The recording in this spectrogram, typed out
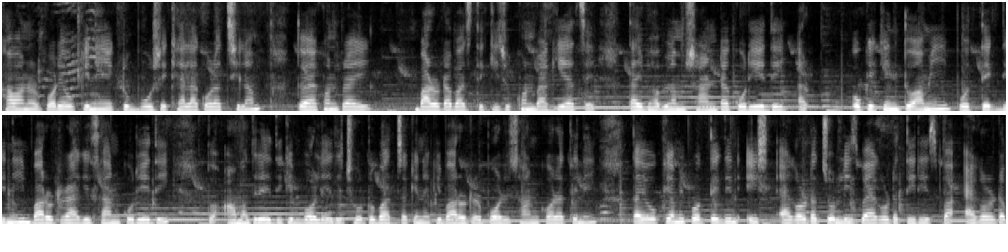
খাওয়ানোর পরে ওকে নিয়ে একটু বসে খেলা করাচ্ছিলাম। তো এখন প্রায় বারোটা বাজতে কিছুক্ষণ বাকি আছে, তাই ভাবলাম স্নানটা করিয়ে দেই। আর ওকে কিন্তু আমি প্রত্যেক দিনই বারোটার আগে স্নান করিয়ে দিই। তো আমাদের এদিকে বলে যে, ছোট বাচ্চাকে নাকি বারোটার পরে স্নান করাতে নেই। তাই ওকে আমি প্রত্যেক দিন এই এগারোটা চল্লিশ বা এগারোটা তিরিশ বা এগারোটা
